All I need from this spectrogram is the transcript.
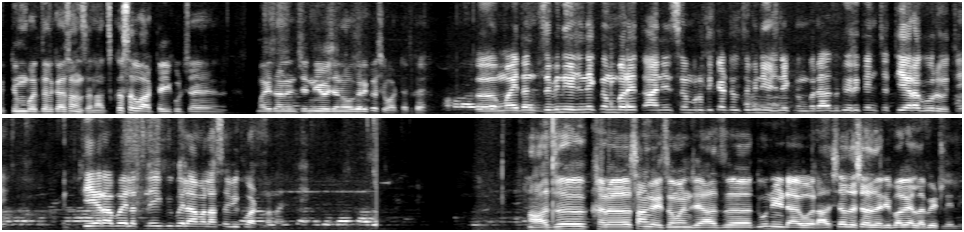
टीमबद्दल काय सांगसान? आज कसं वाटतं इकडच्या मैदानाचे नियोजन वगैरे कसे वाटतात काय? अं, मैदानचं बी नियोजन एक नंबर आहेत आणि समृद्धी कॅटलचं बी नियोजन एक नंबर आहे. आज घरी त्यांच्या तेरा गोरे होते. तेरा बैलातलं एक बी बैल आम्हाला असा वीक वाटला नाही. आज खरं सांगायचं म्हणजे आज दोन्ही ड्रायव्हर आज शेजा शेजारी बघायला भेटलेले.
